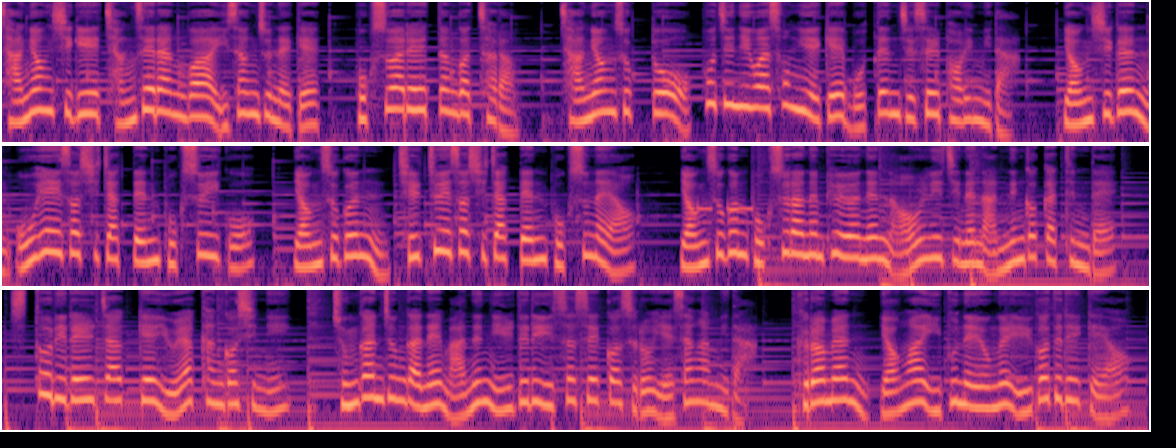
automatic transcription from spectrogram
장영식이 장세란과 이상준에게 복수하려 했던 것처럼 장영숙도 호진이와 송이에게 못된 짓을 벌입니다. 영식은 오해에서 시작된 복수이고 영숙은 질투에서 시작된 복수네요. 영숙은 복수라는 표현은 어울리지는 않는 것 같은데 스토리를 짧게 요약한 것이니 중간중간에 많은 일들이 있었을 것으로 예상합니다. 그러면 영화 2부 내용을 읽어드릴게요.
